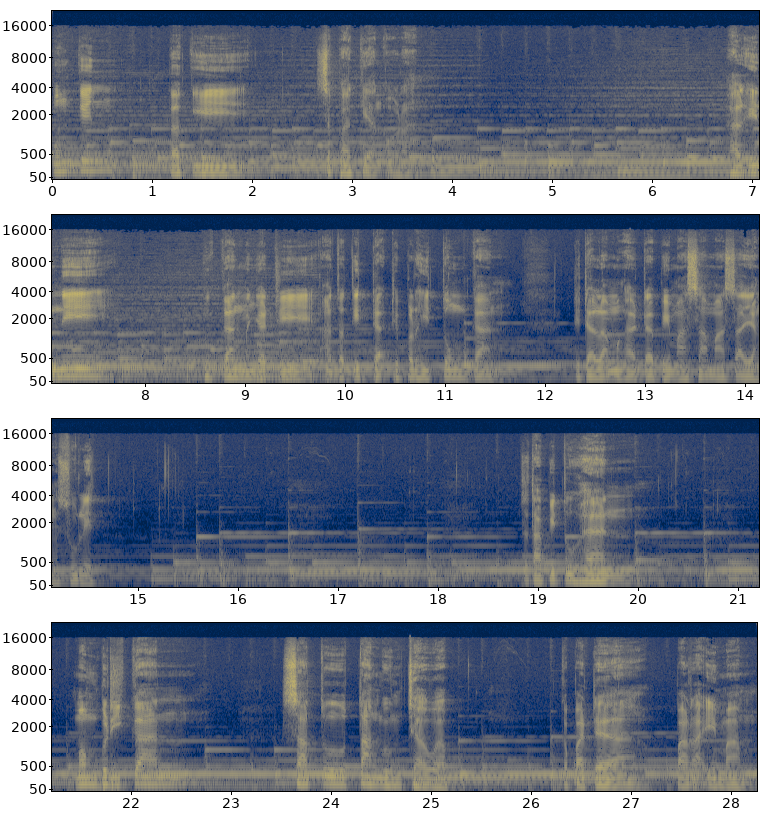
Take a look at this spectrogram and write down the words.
Mungkin bagi sebagian orang hal ini bukan menjadi atau tidak diperhitungkan di dalam menghadapi masa-masa yang sulit. Tetapi Tuhan memberikan satu tanggung jawab kepada para imam,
